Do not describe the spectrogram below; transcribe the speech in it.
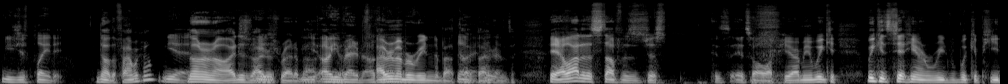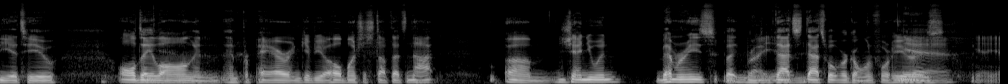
you just played it? No, the Famicom. Yeah. No, no, no. I just I just read about. you- it. oh, you read about it. I remember reading about that Okay, back okay. Yeah, a lot of this stuff is just it's it's all up here. I mean, we could we could sit here and read Wikipedia to you all day long and and prepare and give you a whole bunch of stuff that's not um, genuine memories, but Right, yeah. that's that's what we're going for here. Yeah, yeah, yeah.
